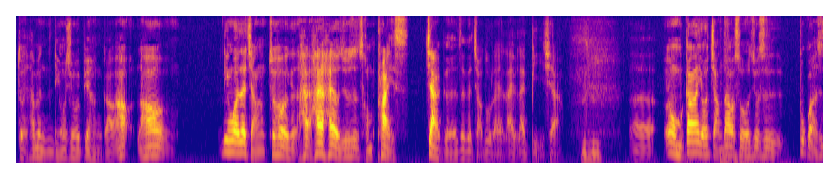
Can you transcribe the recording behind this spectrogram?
对他们灵活性会变很高。然后，然后另外再讲最后一个，还还还有就是从 price 价格这个角度来来来比一下。嗯哼。呃，因为我们刚刚有讲到说，就是不管是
